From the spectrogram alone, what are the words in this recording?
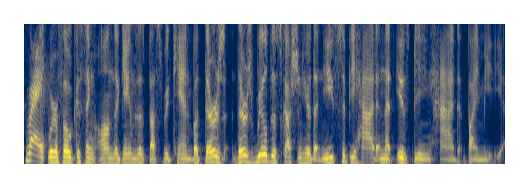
Right. We're focusing on the games as best we can, but there's there's real discussion here that needs to be had and that is being had by media.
